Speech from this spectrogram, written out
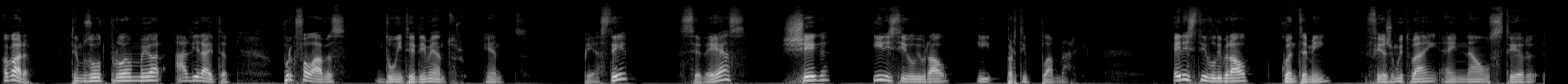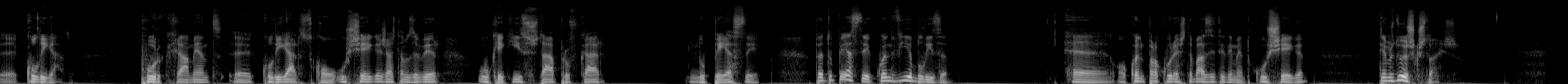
Agora, temos outro problema maior à direita, porque falava-se do entendimento entre PSD, CDS, Chega, Iniciativa Liberal e Partido Popular Monárquico. A Iniciativa Liberal, quanto a mim, fez muito bem em não se ter uh, coligado, porque realmente uh, coligar-se com o Chega, já estamos a ver o que é que isso está a provocar no PSD. Portanto, o PSD, quando viabiliza uh, ou quando procura esta base de entendimento com o Chega, temos duas questões.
